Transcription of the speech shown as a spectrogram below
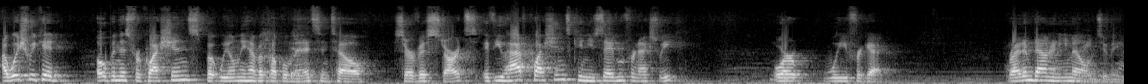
I wish we could open this for questions, but we only have a couple minutes until service starts. If you have questions, can you save them for next week? Or will you forget? Write them down and email them to me.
